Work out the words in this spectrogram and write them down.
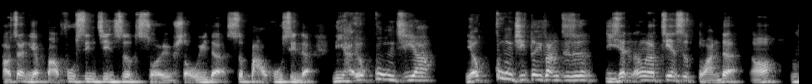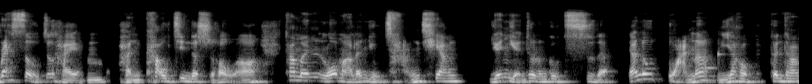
好像你要保护心境是所所谓的是保护性的，你还要攻击啊！你要攻击对方，就是以前那个剑是短的哦，wrestle 就是还很很靠近的时候啊，他们罗马人有长枪，远远就能够刺的。然后短呢，你要跟他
